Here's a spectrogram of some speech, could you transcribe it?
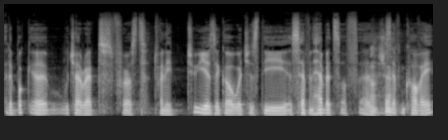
the book uh, which I read first 22 years ago, which is the Seven Habits of uh, oh, sure. Stephen Covey.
